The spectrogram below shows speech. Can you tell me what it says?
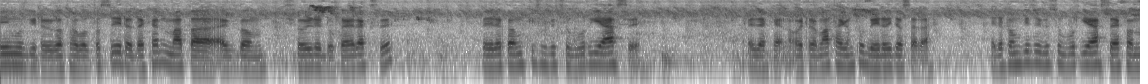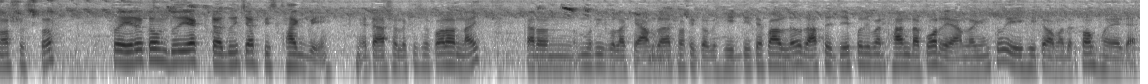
এই মুরগিটার কথা বলতেছি, এটা দেখেন, মাথা একদম শরীরে ঢুকায় রাখছে। তো এরকম কিছু কিছু মুরগি আছে। এই দেখেন, ওইটার মাথা কিন্তু বের হইতেছে না। এরকম কিছু কিছু মুরগি আছে, এখন অসুস্থ। তো এরকম দুই একটা, দুই চার পিস থাকবে। এটা আসলে কিছু করার নাই, কারণ মুরগিগুলোকে আমরা সঠিকভাবে হিট দিতে পারলেও রাতে যে পরিমাণ ঠান্ডা পড়ে, আমরা কিন্তু এই হিটও আমাদের কম হয়ে যায়।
